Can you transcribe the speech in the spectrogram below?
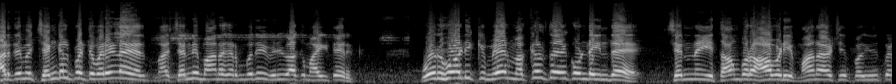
அடுத்தமே செங்கல்பட்டு வரையில் சென்னை மாநகரம் போது விரிவாக்கம் ஆகிட்டே இருக்கு. ஒரு கோடிக்கு மேல் மக்கள் தொகை கொண்ட இந்த சென்னை தாம்பரம் ஆவடி மாநகராட்சி பகுதி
